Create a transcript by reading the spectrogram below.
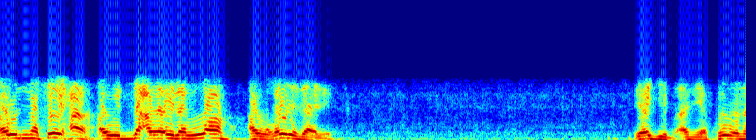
أو النصيحة أو الدعوة إلى الله أو غير ذلك. يجب أن يكون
